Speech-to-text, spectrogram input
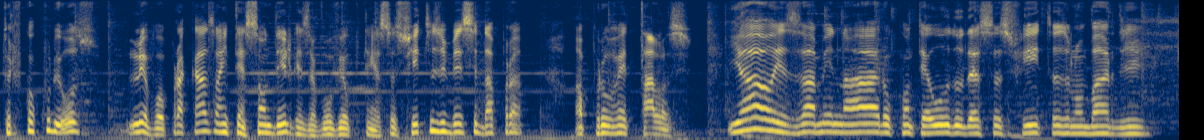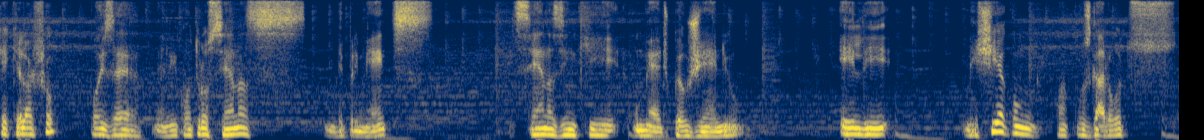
Então ele ficou curioso, levou para casa a intenção dele, quer dizer, vou ver o que tem essas fitas e ver se dá para aproveitá-las. E ao examinar o conteúdo dessas fitas, Lombardi, o que, que ele achou? Pois é, ele encontrou cenas deprimentes, cenas em que o médico Eugênio ele mexia com, com, com os garotos,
